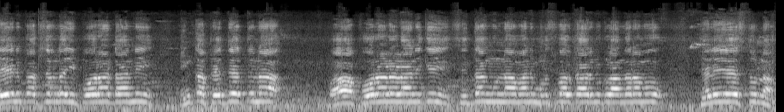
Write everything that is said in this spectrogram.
లేని పక్షంలో ఈ పోరాటాన్ని ఇంకా పెద్ద ఎత్తున పోరాడడానికి సిద్ధంగా ఉన్నామని మున్సిపల్ కార్మికులందరము తెలియజేస్తున్నాం.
